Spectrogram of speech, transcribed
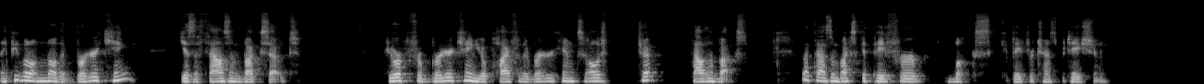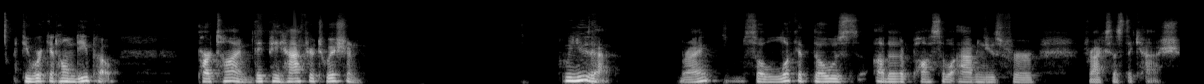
Like people don't know that Burger King gives a thousand bucks out if you work for Burger King, you apply for the Burger King scholarship, thousand bucks. That thousand bucks get paid for books, get paid for transportation. If you work at Home Depot, part time, they pay half your tuition. Who knew that, right? So look at those other possible avenues for for access to cash.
